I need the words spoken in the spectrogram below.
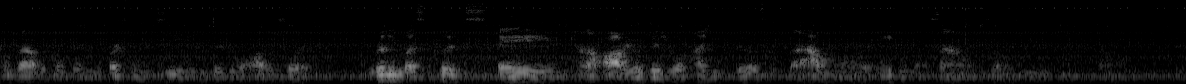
comes out with something, the first thing you see is a visual artist. So it really must put a kind of audio visual of how you feel as the album or anything's going to sound. So it's huge. Um, if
